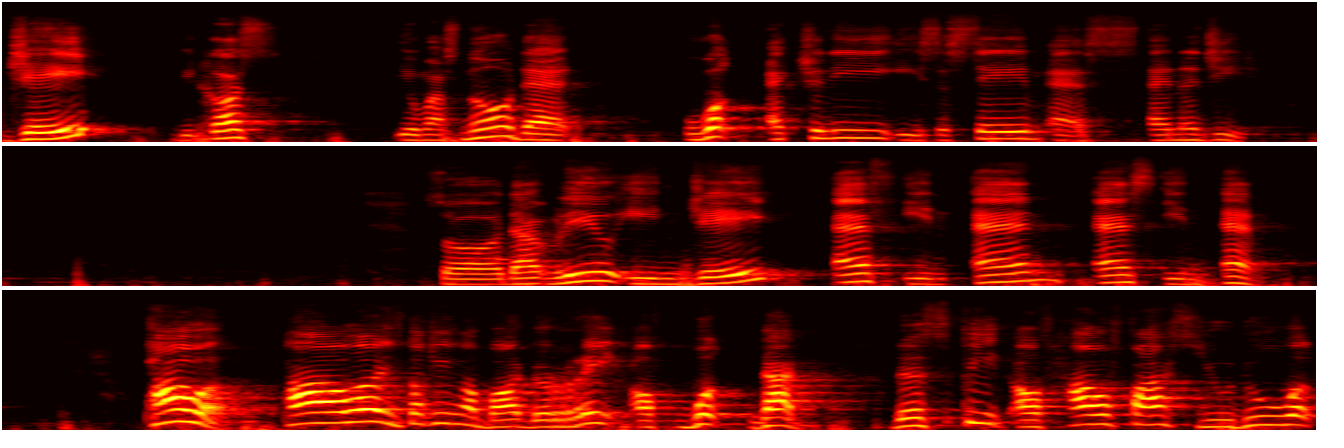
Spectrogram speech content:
J because you must know that work actually is the same as energy. So W in J, F in N, S in M. Power. Power is talking about the rate of work done, the speed of how fast you do work.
